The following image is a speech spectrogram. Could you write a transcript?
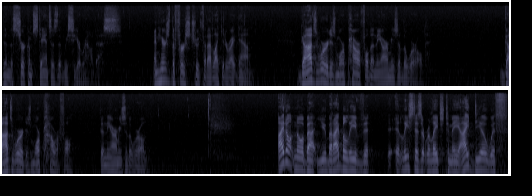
than the circumstances that we see around us. And here's the first truth that I'd like you to write down God's word is more powerful than the armies of the world. God's word is more powerful than the armies of the world. I don't know about you, but I believe that, at least as it relates to me, I deal with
